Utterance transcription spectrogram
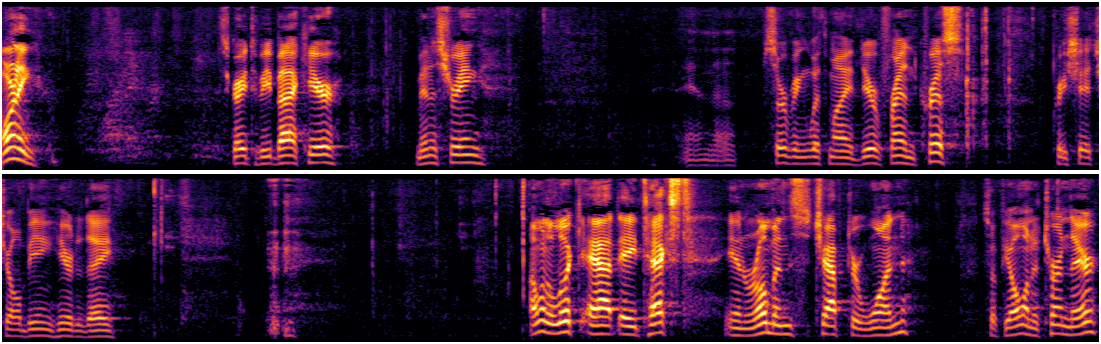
morning. It's great to be back here ministering and uh, serving with my dear friend Chris. Appreciate you all being here today. I want to look at a text in Romans chapter 1. So if you all want to turn there.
